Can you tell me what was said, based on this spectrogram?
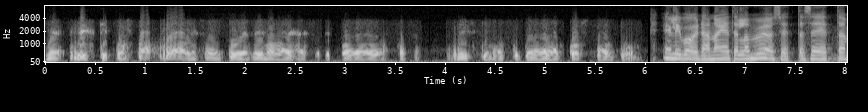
ne riskit vasta realisoituu ja siinä vaiheessa sitten voi olla, että se riskinotto todella kostautuu. Eli voidaan ajatella myös, että se, että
